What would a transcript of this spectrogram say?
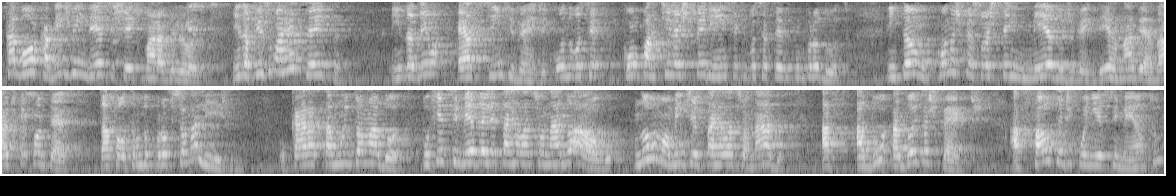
Acabou, acabei de vender esse shake maravilhoso. Ainda fiz uma receita. Ainda. É assim que vende, quando você compartilha a experiência que você teve com o produto. Então, quando as pessoas têm medo de vender, na verdade, o que acontece? Está faltando profissionalismo. O cara está muito amador. Porque esse medo está relacionado a algo. Normalmente ele está relacionado a, a, do, a dois aspectos. A falta de conhecimento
